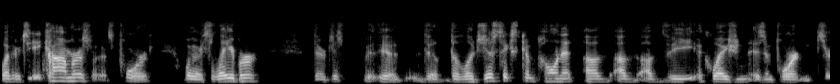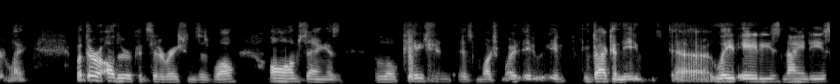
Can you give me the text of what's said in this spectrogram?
Whether it's e-commerce, whether it's port, whether it's labor, they're just the, the, the logistics component of, of, of the equation is important, certainly. But there are other considerations as well. All I'm saying is location is much more. It, it, back in the uh, late 80s, 90s,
